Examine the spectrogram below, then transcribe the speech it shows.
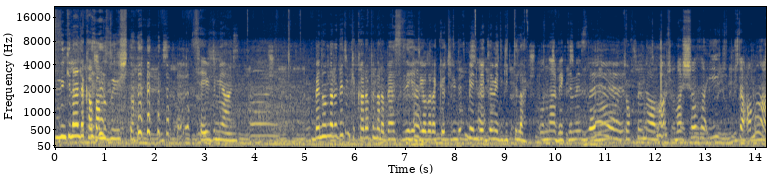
sizinkilerle kafamız uyuştu. Sevdim yani. Ben onlara dedim ki Karapınar'a ben size hediye olarak götüreyim dedim. Beni beklemedi gittiler. Onlar beklemezler. Çok fenalar. Maşallah iyi gitmişler ama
